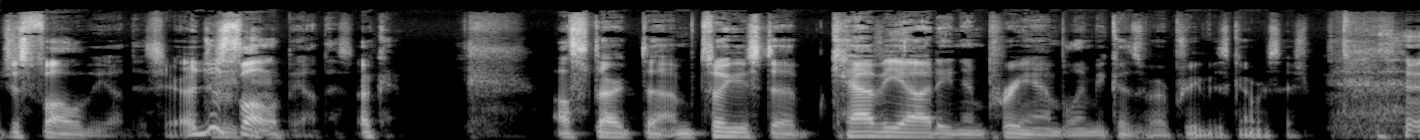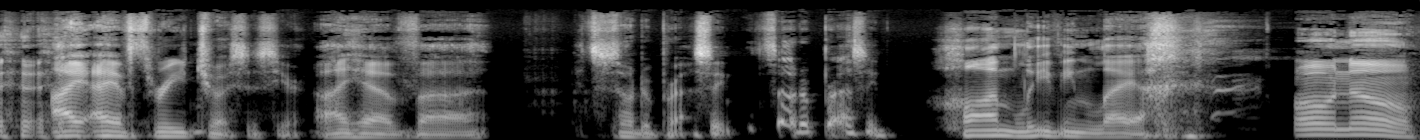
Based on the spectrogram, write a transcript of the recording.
just follow me on this here. Uh, Just follow me on this. Okay. I'll start. Uh, I'm so used to caveating and preambling because of our previous conversation. I, I have three choices here. I have. uh It's so depressing. It's so depressing. Han leaving Leia. Oh no.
